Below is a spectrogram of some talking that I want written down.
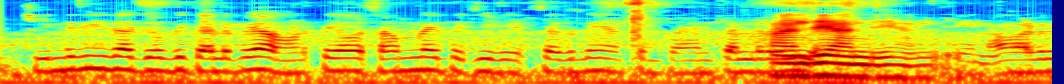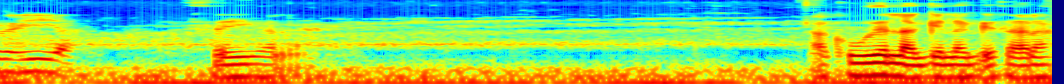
ਮਸ਼ੀਨਰੀ ਦਾ ਜੋ ਵੀ ਚੱਲ ਪਿਆ ਹੁਣ ਤੇ ਉਹ ਸਾਹਮਣੇ ਤੁਸੀਂ ਵੇਖ ਸਕਦੇ ਆ ਕੰਪੈਨ ਚੱਲ ਰਹੀ ਹਾਂਜੀ ਹਾਂਜੀ ਹਾਂਜੀ। ਨਾਲ ਰਹੀ ਆ। ਸਹੀ ਗੱਲ ਹੈ ਆ ਖੂਹ ਦੇ ਲਾਗੇ ਲਾਗੇ ਸਾਰਾ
